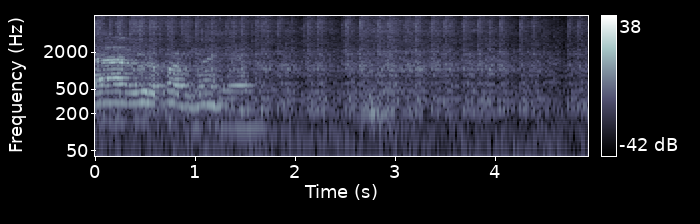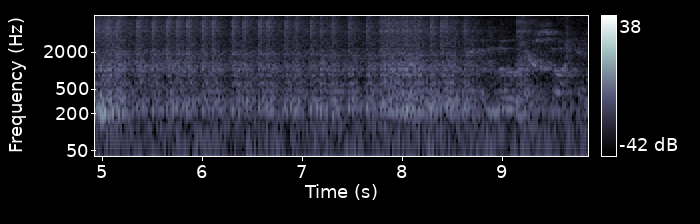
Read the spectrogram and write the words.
Ah, I'm a little far behind there. Make a move or so I can.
